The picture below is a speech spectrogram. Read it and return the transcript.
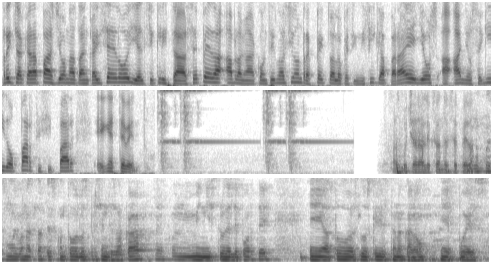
Richard Carapaz, Jonathan Caicedo y el ciclista Cepeda hablan a continuación respecto a lo que significa para ellos a año seguido participar en este evento. A escuchar a Alexander Cepeda. Bueno, pues muy buenas tardes con todos los presentes acá, eh, con el ministro del Deporte, eh, a todos los que están acá, ¿no? Eh, pues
